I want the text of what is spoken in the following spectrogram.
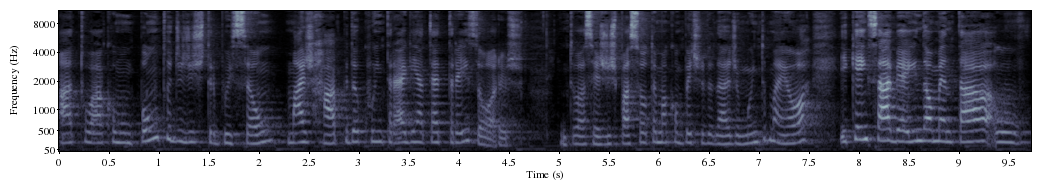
atuar como um ponto de distribuição mais rápida com entrega em até três horas. Então, assim, a gente passou a ter uma competitividade muito maior e, quem sabe, ainda aumentar o,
